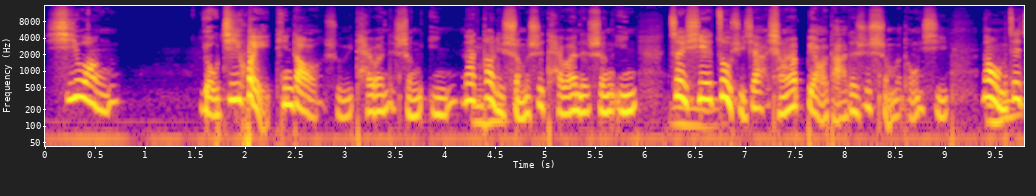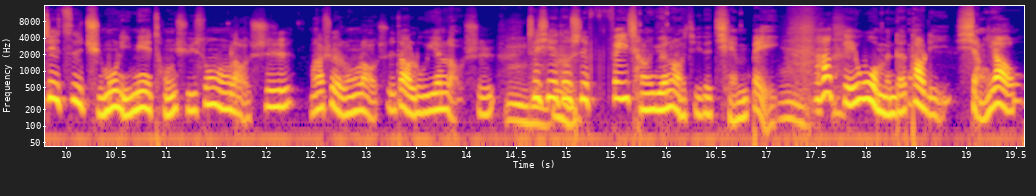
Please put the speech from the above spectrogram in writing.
希望有机会听到属于台湾的声音。那到底什么是台湾的声音？这些作曲家想要表达的是什么东西？那我们在这次曲目里面，从徐松荣老师、马水龙老师到卢燕老师，这些都是非常元老级的前辈。那他给我们的到底想要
